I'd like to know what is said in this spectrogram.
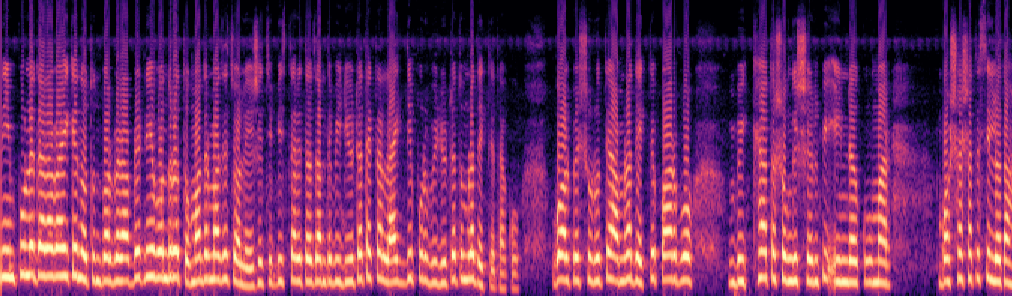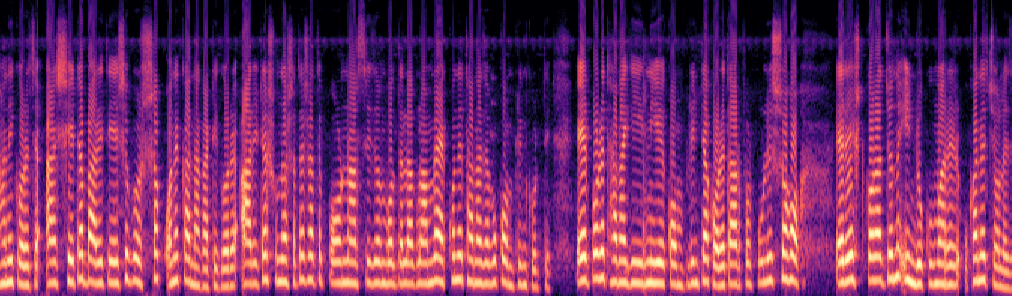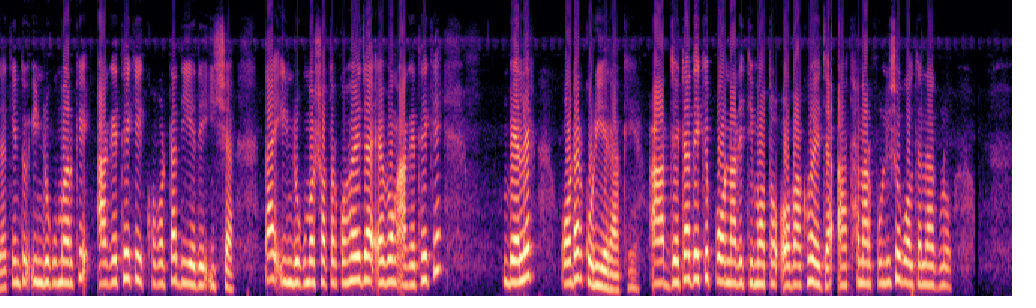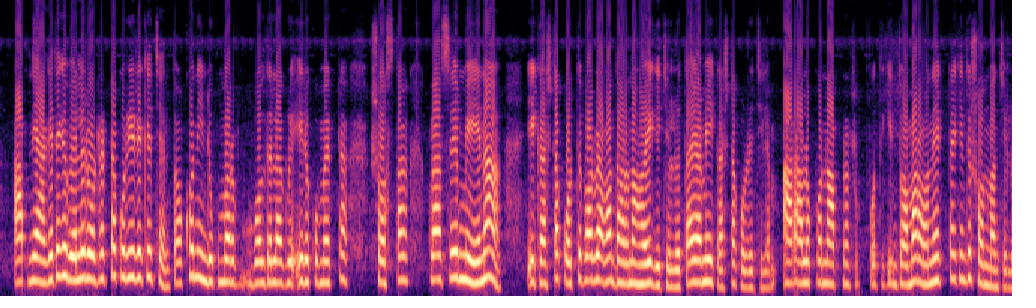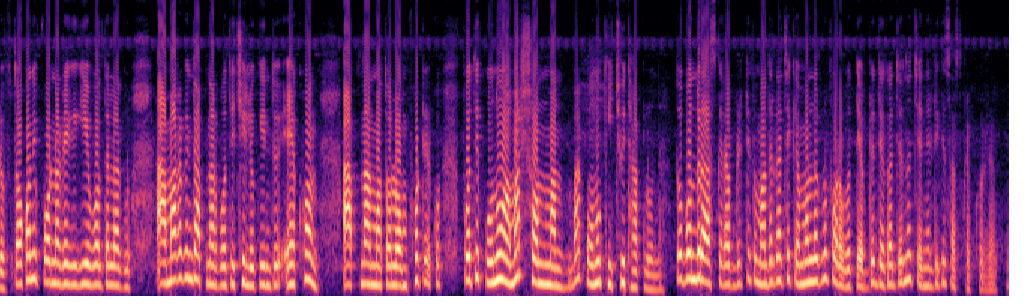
নিমপুলে ধারাবাহিকে নতুন পর্বের আপডেট নিয়ে বন্ধুরা, তোমাদের মাঝে চলে এসেছি। বিস্তারিত জানতে ভিডিওটাতে একটা লাইক দিয়ে পুরো ভিডিওটা তোমরা দেখতে থাকো। গল্পের শুরুতে আমরা দেখতে পারব, বিখ্যাত সংগীত শিল্পী ইন্দ্র কুমার বর্ষার সাথে শ্লীলতাহানি করেছে। আর সেটা বাড়িতে এসে বর্ষা অনেক কান্নাকাটি করে। আর এটা শোনার সাথে সাথে পর্নার সিজন বলতে লাগল, আমরা এখনই থানা যাব কমপ্লেন করতে। এরপরে থানা গিয়ে নিয়ে কমপ্লেনটা করে। তারপর পুলিশ সহ অ্যারেস্ট করার জন্য ইন্দ্র কুমারের ওখানে চলে যায়। কিন্তু ইন্দ্র কুমারকে আগে থেকে খবরটা দিয়ে দেয় ঈশা। তাই ইন্দ্র কুমার সতর্ক হয়ে যায় এবং আগে থেকে বেলের অর্ডার করিয়ে রাখে। আর যেটা দেখে পর্ণা রীতিমতো অবাক হয়ে যায়। আর থানার পুলিশও বলতে লাগল আপনি আগে থেকে বেলের অর্ডারটা করিয়ে রেখেছেন, তখন ইন্দ্র কুমার বলতে লাগল, এরকম একটা সস্তা ক্লাসের মেয়ে না, এই কাজটা করতে পারবে, আমার ধারণা হয়ে গেছিল, তাই আমি এই কাজটা করেছিলাম। আর আলোকপর্ণা আপনার প্রতি কিন্তু আমার অনেকটাই কিন্তু সম্মান ছিল। তখনই পর্ণা রেগে গিয়ে বলতে লাগল, আমারও কিন্তু আপনার প্রতি ছিল, কিন্তু এখন আপনার মতো লম্ফটের প্রতি কোনো আমার সম্মান বা কোনো কিছুই থাকল না। তো বন্ধুরা, আজকের আপডেটটি তোমাদের কাছে কেমন লাগল? পরবর্তী আপডেট দেখার জন্য চ্যানেলটিকে সাবস্ক্রাইব করে রাখবে।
